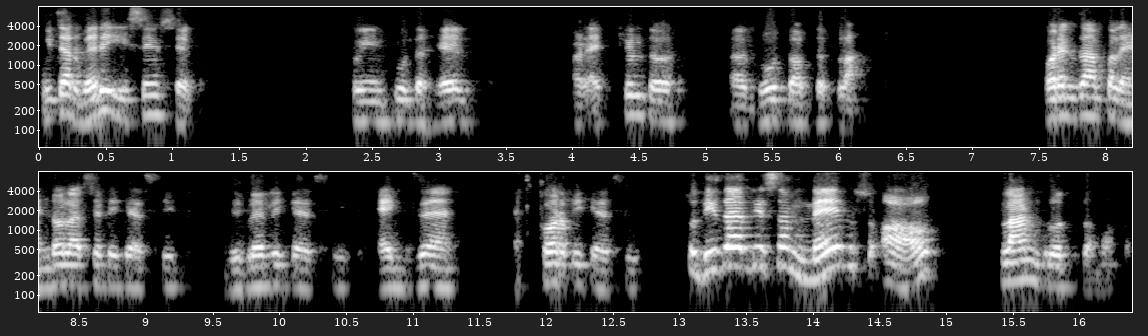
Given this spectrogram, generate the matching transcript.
which are very essential to improve the health or actual the uh, growth of the plant. For example, indolacetic acid, gibberellic acid, hexane, ascorbic acid. So these are the some names of plant growth promoter.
